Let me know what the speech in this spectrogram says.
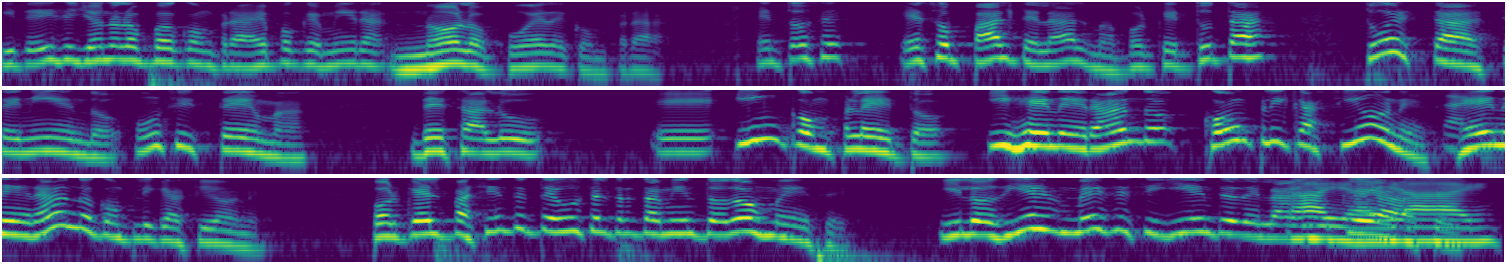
y te dice yo no lo puedo comprar, es porque mira, no lo puede comprar. Entonces, eso parte el alma, porque tú estás tú estás teniendo un sistema de salud eh, incompleto y generando complicaciones, generando complicaciones. Porque el paciente te usa el tratamiento dos meses y los diez meses siguientes del año, ¿qué hace?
